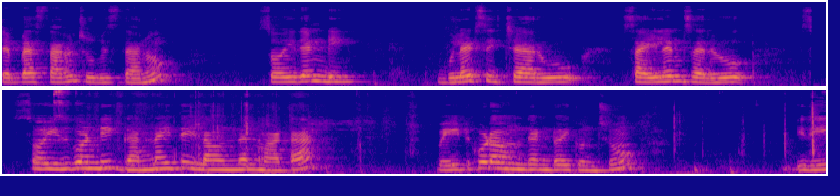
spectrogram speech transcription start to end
చెప్పేస్తాను చూపిస్తాను. సో ఇదండి. బుల్లెట్స్ ఇచ్చారు సైలెన్సరు సో ఇదిగోండి గన్ అయితే ఇలా ఉందన్నమాట. వెయిట్ కూడా ఉందండి కొంచెం. ఇది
